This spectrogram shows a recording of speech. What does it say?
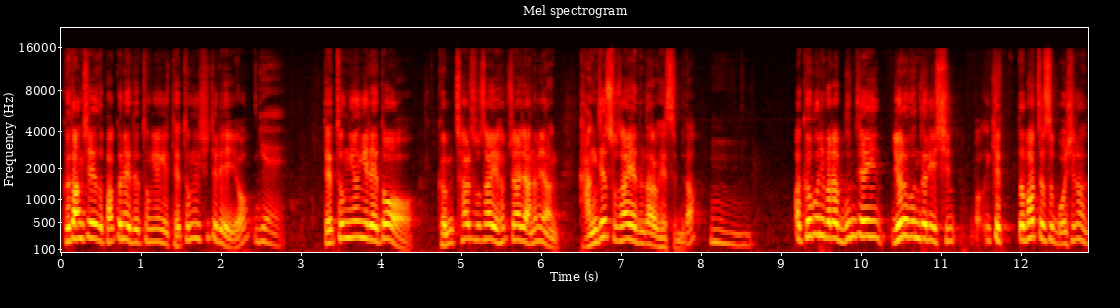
그 당시에도 박근혜 대통령이 대통령 시절이에요. 예. 대통령이라도 검찰 수사에 협조하지 않으면 강제 수사해야 된다고 했습니다. 음. 아, 그분이 바로 문재인 여러분들이 신, 이렇게 떠받쳐서 모시는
